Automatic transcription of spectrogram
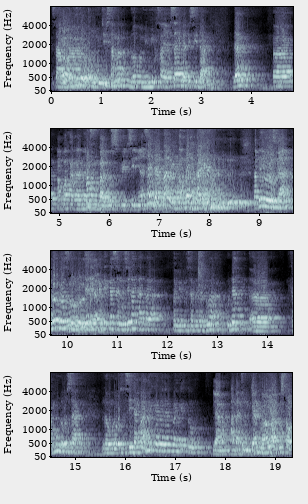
sama Oh, gitu? penguji sama dua pembimbing saya saya nggak disidang dan eh, Apa karena memang bagus skripsinya? saya nggak tahu ya apa namanya Tapi lulus kan? lulus, Lulus jadi ya? ketika saya mau sidang kata pembimbing satu dan dua udah eh, kamu nggak usah nggak nggak usah sidang lagi katanya begitu Ya ada kemungkinan memang Ya. bagus kalau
